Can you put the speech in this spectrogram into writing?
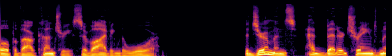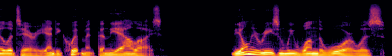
hope of our country surviving the war. The Germans had better trained military and equipment than the Allies. The only reason we won the war was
